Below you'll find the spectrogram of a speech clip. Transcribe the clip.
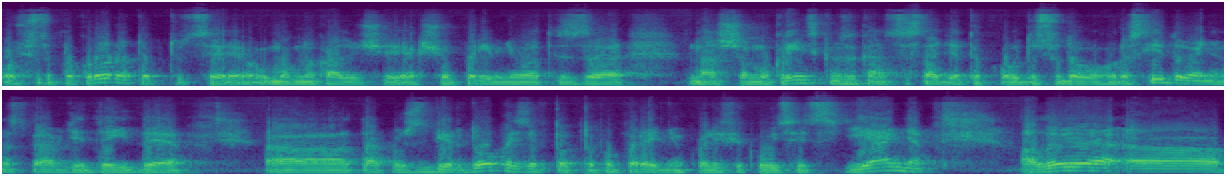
офісу прокурора, тобто це умовно кажучи, якщо порівнювати з нашим українським це стадія такого досудового розслідування, насправді, де йде е, також збір доказів, тобто попередньо кваліфікуються ці діяння. Але е,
